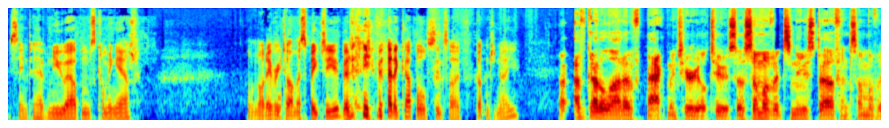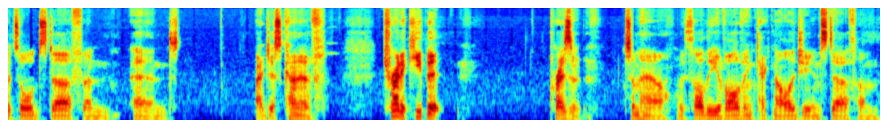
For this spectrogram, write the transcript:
you seem to have new albums coming out. Well, not every time I speak to you, but you've had a couple since I've gotten to know you. I've got a lot of back material too. So some of it's new stuff and some of it's old stuff and and I just kind of try to keep it present somehow with all the evolving technology and stuff. I'm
